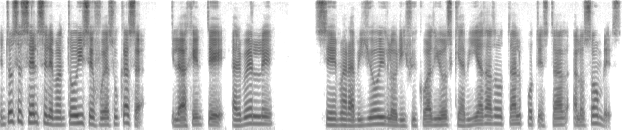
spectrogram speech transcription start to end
Entonces él se levantó y se fue a su casa, y la gente al verle se maravilló y glorificó a Dios que había dado tal potestad a los hombres.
